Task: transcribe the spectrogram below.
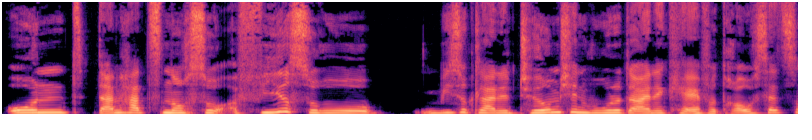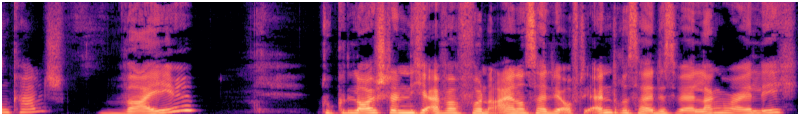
Und dann hat's noch so vier so, wie so kleine Türmchen, wo du deine Käfer draufsetzen kannst, weil du läufst dann nicht einfach von einer Seite auf die andere Seite, das wäre langweilig.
